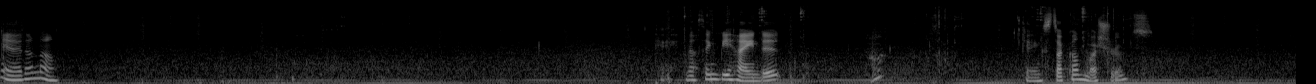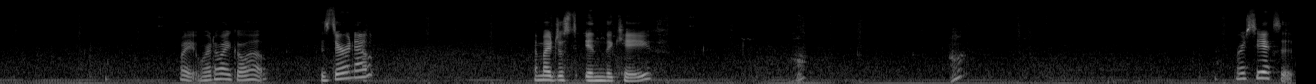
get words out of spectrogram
Yeah, I don't know. Okay, nothing behind it. Getting stuck on mushrooms. Wait, where do I go out? Is there an out? Am I just in the cave? Where's the exit?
